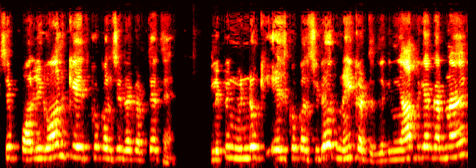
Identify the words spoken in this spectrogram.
सिर्फ़ पॉलीगॉन के एज को कंसिडर करते थे। क्लिपिंग विंडो की एज को कंसीडर नहीं करते थे। लेकिन यहाँ पे क्या करना है?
